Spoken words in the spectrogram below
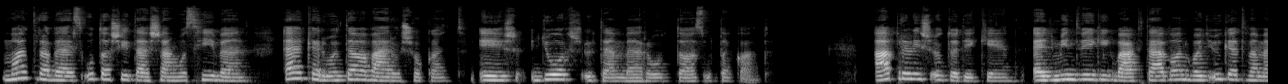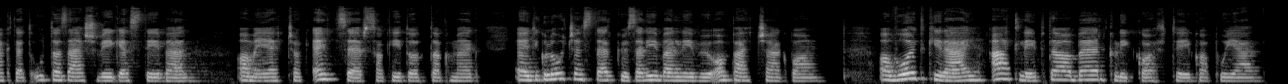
Maltravers utasításához híven elkerülte a városokat, és gyors ütemben rótta az utakat. Április 5-én egy mindvégig vágtában vagy ügetve megtett utazás végeztével, amelyet csak egyszer szakítottak meg egy Gloucester közelében lévő apátságban, a volt király átlépte a Berkeley kastély kapuját,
